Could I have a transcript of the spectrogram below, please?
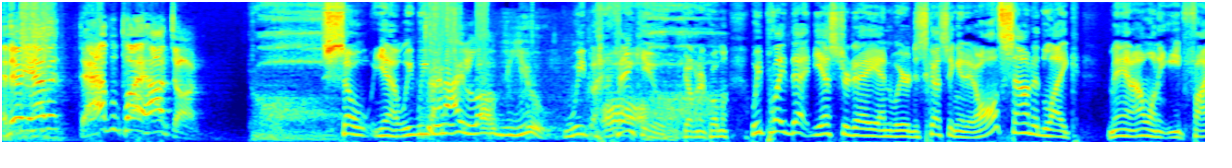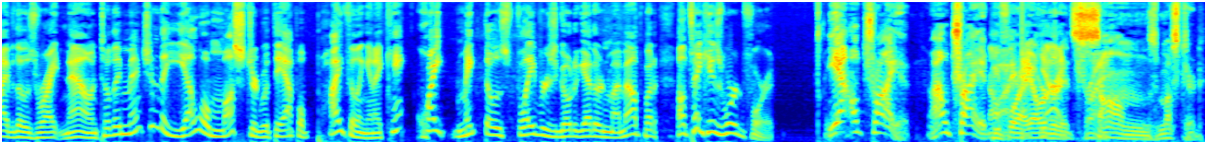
And there you have it the apple pie hot dog. So yeah, we we And I love you. we thank you, oh. Governor Cuomo. We played that yesterday, and we were discussing it. It all sounded like, man, I want to eat five of those right now. Until they mentioned the yellow mustard with the apple pie filling, and I can't quite make those flavors go together in my mouth. But I'll take his word for it. Yeah, I'll try it. I'll try it Oh, before heck I yeah, order it. Sans mustard.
